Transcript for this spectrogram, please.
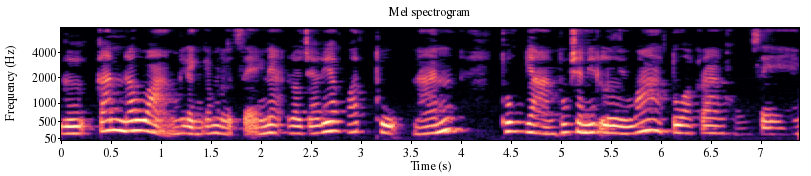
หรือกั้นระหว่างแหล่งกำเนิดแสงเนี่ยเราจะเรียกวัตถุนั้น ทุกอย่างทุกชนิดเลยว่าตัวกลางของแสง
